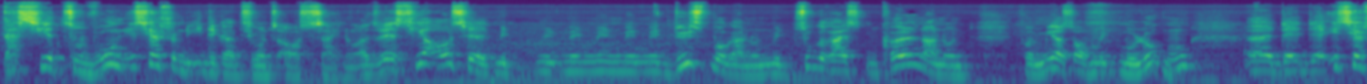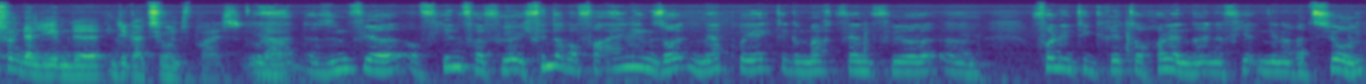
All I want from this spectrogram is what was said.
das hier zu wohnen ist ja schon die Integrationsauszeichnung. Also wer es hier aushält mit, mit, mit, mit, mit, Duisburgern und mit zugereisten Kölnern und von mir aus auch mit Molukken, äh, der, der ist ja schon der lebende Integrationspreis. Ja, Oder? da sind wir auf jeden Fall für. Ich finde aber vor allen Dingen sollten mehr Projekte gemacht werden für ähm, voll integrierte Holländer in der vierten Generation.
